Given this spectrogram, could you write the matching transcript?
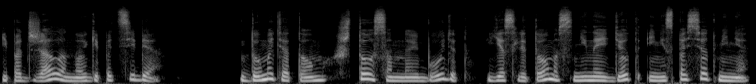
и поджала ноги под себя. Думать о том, что со мной будет, если Томас не найдет и не спасет меня,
